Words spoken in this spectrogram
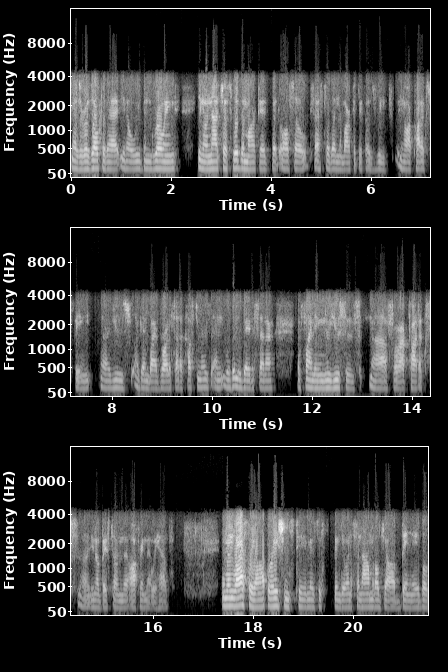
And as a result of that, you know, we've been growing, you know, not just with the market, but also faster than the market because we've, you know, our products being uh, used again by a broader set of customers and within the data center we're finding new uses uh, for our products, uh, you know, based on the offering that we have. And then lastly, our operations team has just been doing a phenomenal job being able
